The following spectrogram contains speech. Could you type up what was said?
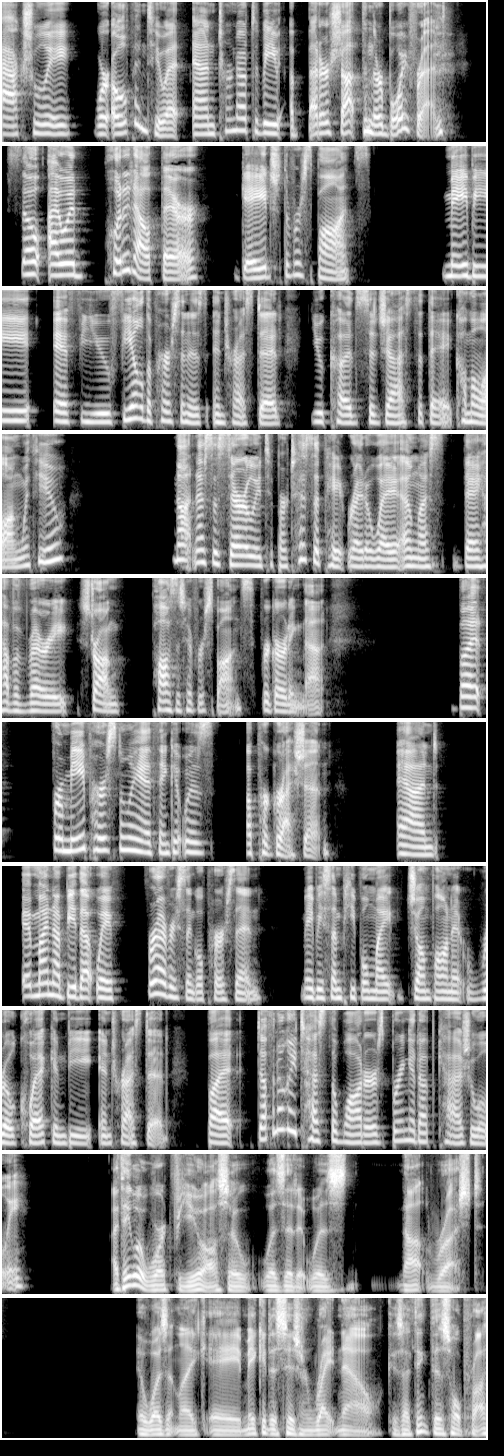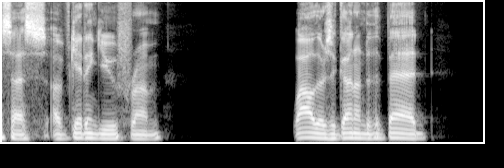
actually were open to it and turned out to be a better shot than their boyfriend. So I would put it out there, gauge the response. Maybe if you feel the person is interested, you could suggest that they come along with you. Not necessarily to participate right away unless they have a very strong positive response regarding that. But for me personally, I think it was a progression. And it might not be that way for every single person. Maybe some people might jump on it real quick and be interested, but definitely test the waters, bring it up casually. I think what worked for you also was that it was not rushed. It wasn't like a make a decision right now. Cause I think this whole process of getting you from, wow, there's a gun under the bed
